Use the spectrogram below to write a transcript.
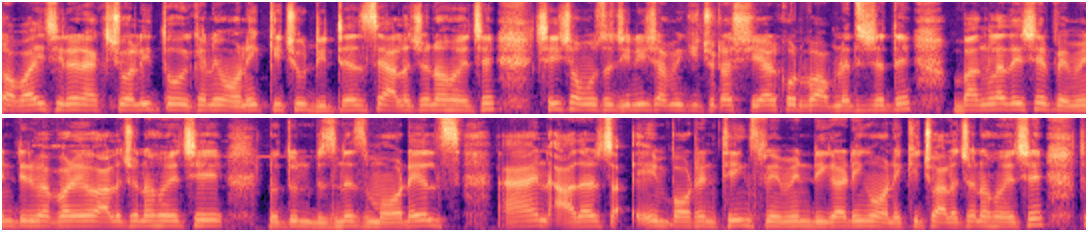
সবাই ছিলেন অ্যাকচুয়ালি তো এখানে অনেক কিছু ডিটেলসে আলোচনা হয়েছে। সেই সমস্ত জিনিস আমি কিছুটা শেয়ার করব আপনাদের সাথে। বাংলাদেশের পেমেন্টের ব্যাপারেও আলোচনা হয়েছে, নতুন business models and others important things payment রিগার্ডিংও অনেক কিছু আলোচনা হয়েছে। তো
